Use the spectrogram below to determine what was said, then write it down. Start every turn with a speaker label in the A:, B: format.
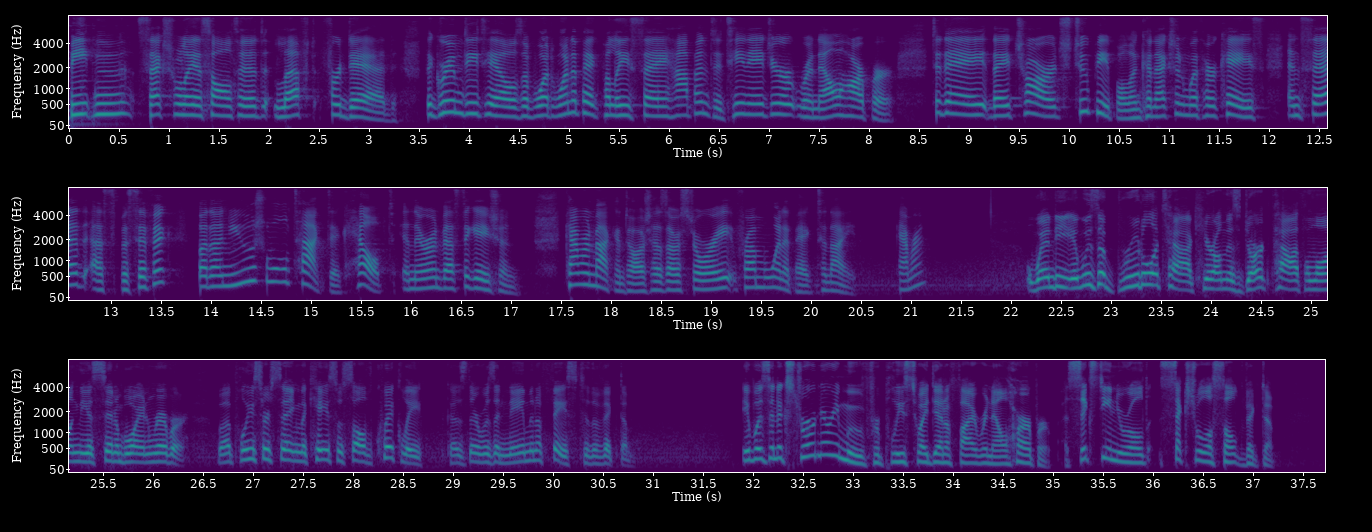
A: Beaten, sexually assaulted, left for dead. The grim details of what Winnipeg police say happened to teenager Rinelle Harper. Today, they charged two people in connection with her case and said a specific but unusual tactic helped in their investigation. Cameron McIntosh has our story from Winnipeg tonight. Cameron?
B: Wendy, it was a brutal attack here on this dark path along the Assiniboine River. But police are saying the case was solved quickly because there was a name and a face to the victim.
C: It was an extraordinary move for police to identify Rinelle Harper, a 16 year old sexual assault victim.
